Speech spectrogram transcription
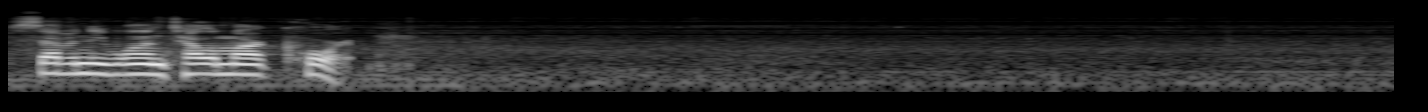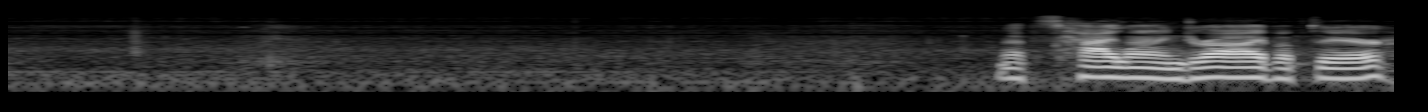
71 Telemark Court. That's Highline Drive up there.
